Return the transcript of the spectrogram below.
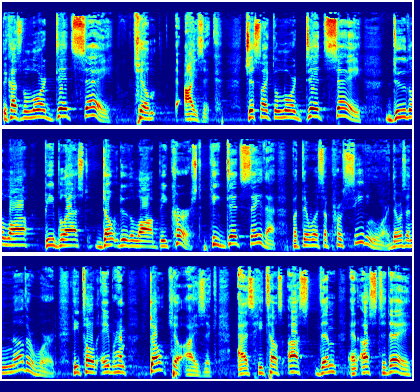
Because the Lord did say, kill Isaac. Just like the Lord did say, do the law, be blessed, don't do the law, be cursed. He did say that, but there was a proceeding word. There was another word. He told Abraham, don't kill Isaac. As he tells us, them and us today,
